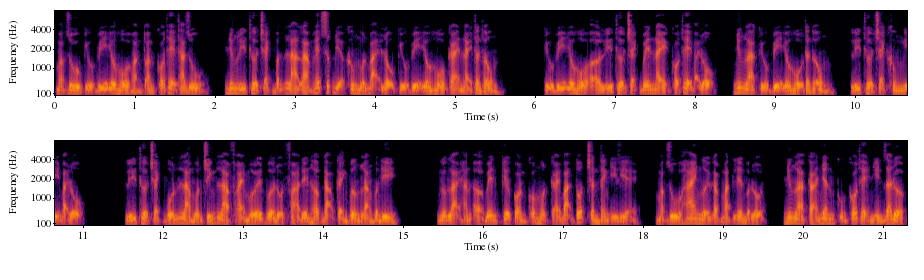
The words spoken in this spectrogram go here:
Mặc dù cựu vị yêu hồ hoàn toàn có thể thả du nhưng lý thừa trạch vẫn là làm hết sức địa không muốn bại lộ cựu vị yêu hồ cái này thần thông. Cựu vị yêu hồ ở lý thừa trạch bên này có thể bại lộ, nhưng là cựu vị yêu hồ thần thông, lý thừa trạch không nghĩ bại lộ. Lý thừa trạch vốn là muốn chính là phái mới vừa đột phá đến hợp đạo cảnh vương lăng vân đi ngược lại hắn ở bên kia còn có một cái bạn tốt trần thanh y dỉa mặc dù hai người gặp mặt liền vật lộn nhưng là cá nhân cũng có thể nhìn ra được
